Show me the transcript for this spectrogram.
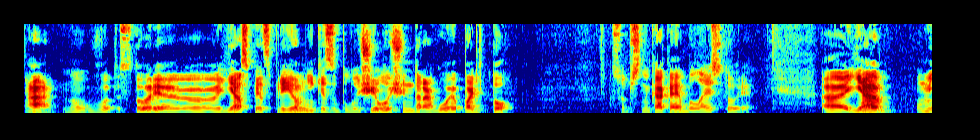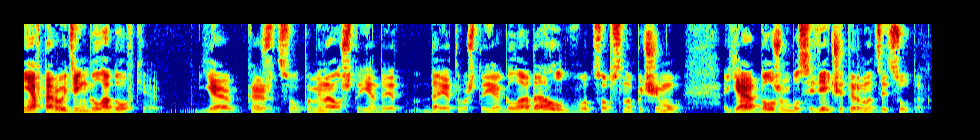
а, ну вот история. Э, я в спецприемнике заполучил очень дорогое пальто. Собственно, какая была история? Э, я, у меня второй день голодовки. Я, кажется, упоминал, что я до, до этого, что я голодал. Вот, собственно, почему. Я должен был сидеть 14 суток.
